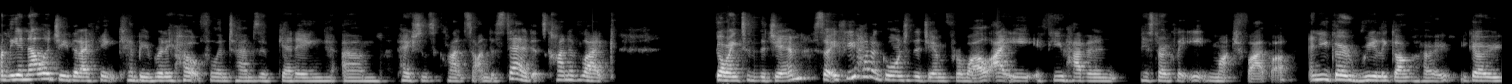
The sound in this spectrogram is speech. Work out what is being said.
and the analogy that I think can be really helpful in terms of getting um, patients and clients to understand, it's kind of like going to the gym. So if you haven't gone to the gym for a while, i.e., if you haven't historically eaten much fiber and you go really gung ho, you go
